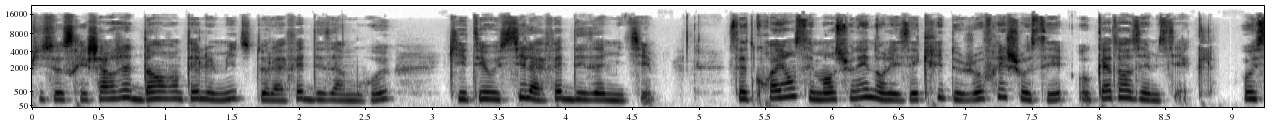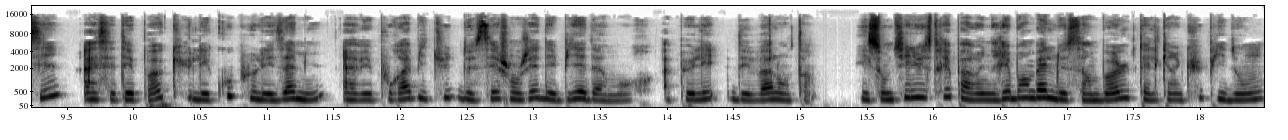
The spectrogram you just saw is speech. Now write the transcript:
puis se seraient chargés d'inventer le mythe de la fête des amoureux, qui était aussi la fête des amitiés. Cette croyance est mentionnée dans les écrits de Geoffrey Chaucer au XIVe siècle. Aussi, à cette époque, les couples ou les amis avaient pour habitude de s'échanger des billets d'amour, appelés des Valentins. Ils sont illustrés par une ribambelle de symboles tels qu'un cupidon,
